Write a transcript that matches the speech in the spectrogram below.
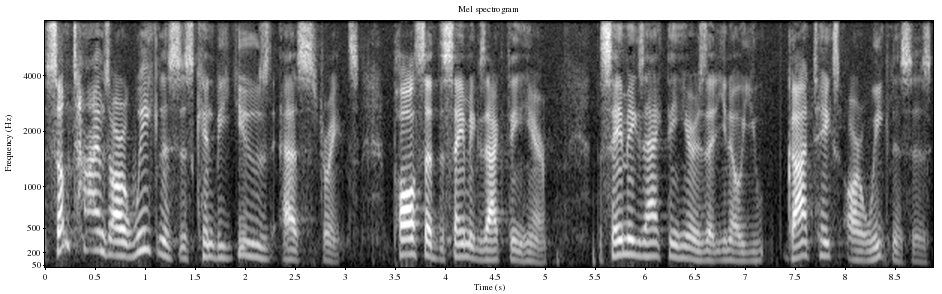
sometimes our weaknesses can be used as strengths. Paul said the same exact thing here. The same exact thing here is that, you know, you, God takes our weaknesses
